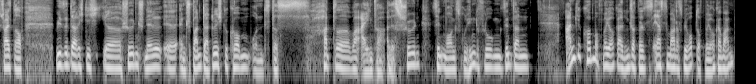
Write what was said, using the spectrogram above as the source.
scheiß drauf. Wir sind da richtig äh, schön schnell äh, entspannt da durchgekommen und das hat, äh, war einfach alles schön. Sind morgens früh hingeflogen, sind dann angekommen auf Mallorca. Also wie gesagt, das das erste Mal, dass wir überhaupt auf Mallorca waren.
